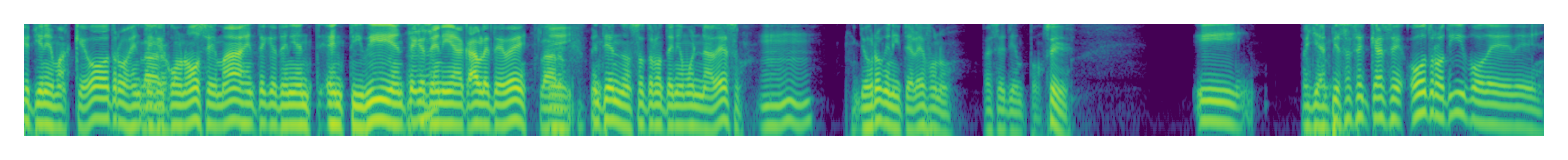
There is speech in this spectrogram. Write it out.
que tiene más que otros, gente Claro. que conoce más, gente que tenía en, en TV, gente que tenía cable TV. Claro. Sí. ¿Me entiendes? Nosotros no teníamos nada de eso. Yo creo que ni teléfono para ese tiempo. Sí. Y pues ya empieza a acercarse otro tipo de, de,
